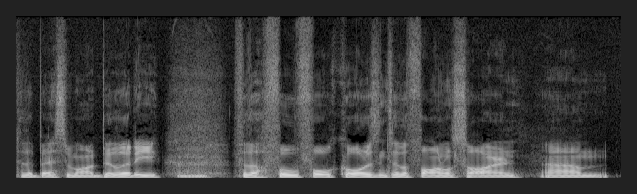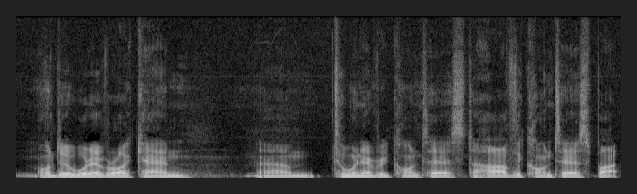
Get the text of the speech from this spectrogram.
to the best of my ability for the full four quarters until the final siren. Um, I'll do whatever I can um, to win every contest, to halve the contest, but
